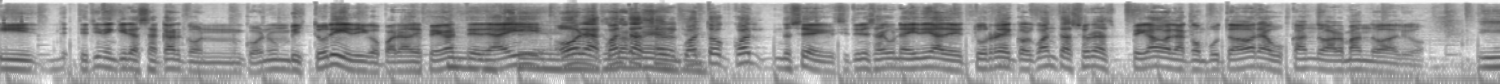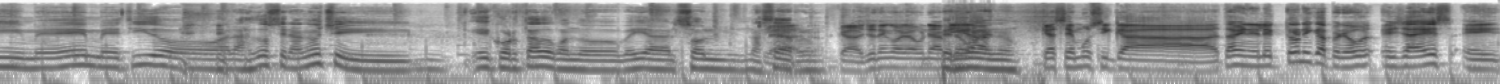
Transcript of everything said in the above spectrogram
Y te tienen que ir a sacar con, con un bisturí, digo, para despegarte Mm, de ahí. sí, horas, ¿cuántas horas, cuánto, cuál, no sé, si tienes alguna idea de tu récord, cuántas horas pegado a la computadora buscando, armando algo? Y me he metido a las 12 de la noche y he cortado cuando veía el sol nacer. Claro, claro, yo tengo una amiga bueno. que hace música, bien electrónica, pero ella es, eh,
